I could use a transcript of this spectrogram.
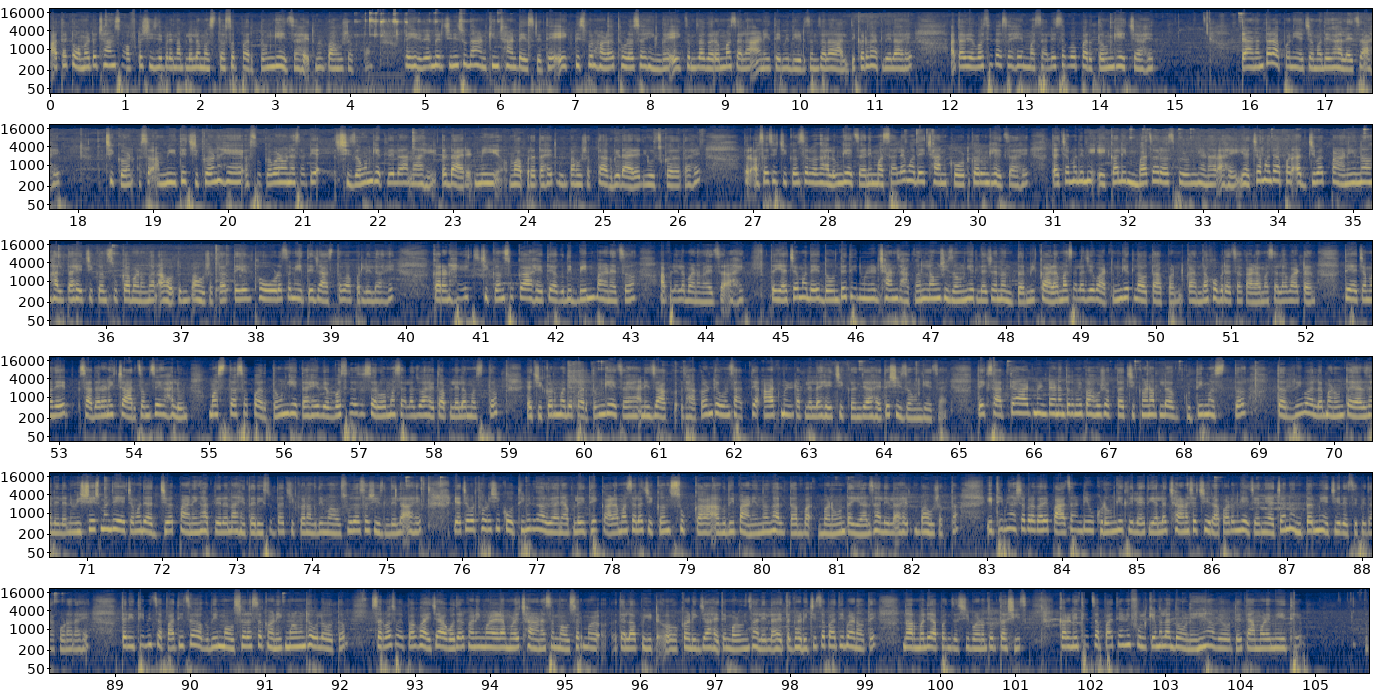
आता टोमॅटो छान सॉफ्ट शिजेपर्यंत आपल्याला मस्त असं परतवून घ्यायचं आहे. तुम्ही पाहू शकता. तर हिरव्या मिरचीनीसुद्धा आणखीन छान टेस्ट येते. एक टीस्पून हळद थोडंसं हिंग एक चमचा गरम मसाला आणि ते मी दीड चमचाला लाल तिखट घातलेलं आहे. आता व्यवस्थित असं हे मसाले सर्व परतवून घ्यायचे आहेत. त्यानंतर आपण याच्यामध्ये घालायचं आहे चिकन असं आम्ही इथे चिकन हे सुकं बनवण्यासाठी शिजवून घेतलेलं नाही. तर डायरेक्ट मी वापरत आहे. तुम्ही पाहू शकता अगदी डायरेक्ट यूज करत आहे. तर असंच हे चिकन सर्व घालून घ्यायचं आहे आणि मसाल्यामध्ये छान कोट करून घ्यायचं आहे. त्याच्यामध्ये मी एका लिंबाचा रस पिळून घेणार आहे. याच्यामध्ये आपण अजिबात पाणी न घालता हे चिकन सुक्का बनवणार आहोत. तुम्ही पाहू शकता तेल थोडंसं मी इथे जास्त वापरलेलं आहे. कारण हे चिकन सुका आहे ते अगदी बिन पाण्याचं आपल्याला बनवायचं आहे. तर याच्यामध्ये दोन ते तीन मिनिट छान झाकण लावून शिजवून घेतल्याच्या नंतर मी काळा मसाला जे वाटून घेतला होता आपण कांदा खोबऱ्याचा काळा मसाला वाटण ते याच्यामध्ये साधारण एक चार चमचे घालून मस्त असं परतवून घेत आहे. व्यवस्थित असं सर्व मसाला जो आहे तो आपल्याला मस्त या चिकनमध्ये परतवून घ्यायचा आहे आणि झाक झाकण ठेवून सात ते आठ मिनिट आपल्याला हे चिकन जे आहे ते शिजवून घ्यायचं आहे. ते एक सात ते आठ मिनिटानंतर तुम्ही पाहू शकता चिकन आपलं अगदी मस्त तर्रीवालं म्हणून तयार झालेलं आहे. आणि विशेष म्हणजे याच्यामध्ये अजिबात पाणी घातलेलं नाही तरीसुद्धा चिकन अगदी मौसूद असं शिजलेलं आहे. याच्यावर थोडीशी कोथिंबीर घालूया आणि आपलं इथे काळा मसाला चिकन सुक्का अगदी पाणी न घालता ब बनवून तयार झालेलं आहे. पाहू शकता. इथे मी अशा प्रकारे पाच अंडी उखडून घेतलेली आहेत. याला छान अशा चिरा पाडून घ्यायच्या आणि याच्यानंतर मी याची रेसिपी दाखवणार आहे. तर इथे मी चपातीचं अगदी मौसर असं कणिक मळून ठेवलं होतं. सर्व स्वयंपाक व्हायच्या अगोदर कणिक मळल्यामुळे छान असं मौसर मळ त्याला पीठ कणिक जे आहे ते मळून झालेलं आहे. तर घडीची चपाती बनवते. नॉर्मली आपण जशी बनवतो तशीच. कारण इथे चपाती आणि फुलके मला दोन्हीही हवे होते त्यामुळे मी इथे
